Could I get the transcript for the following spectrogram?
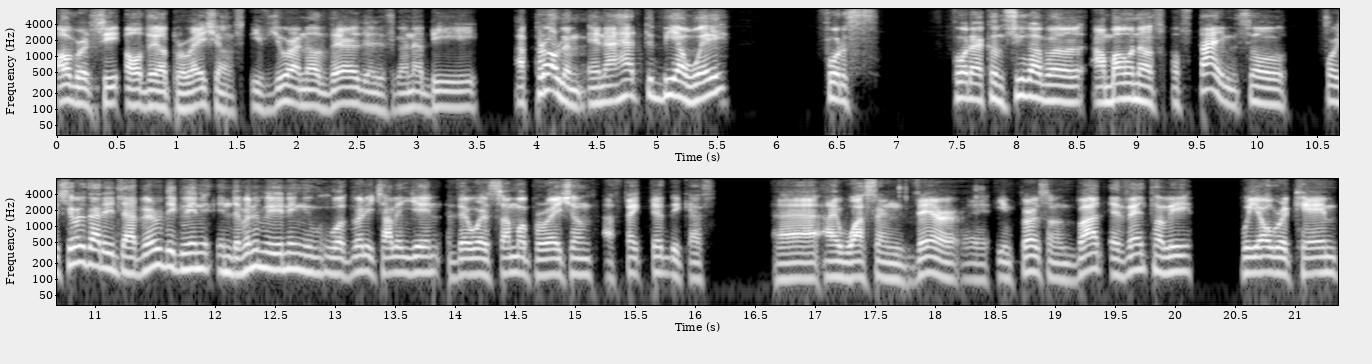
oversee all the operations. If you are not there, then it's going to be a problem. And I had to be away for, for a considerable amount of, of time. So for sure that in the very beginning, in the very beginning, it was very challenging. There were some operations affected because uh, I wasn't there uh, in person, but eventually we overcame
